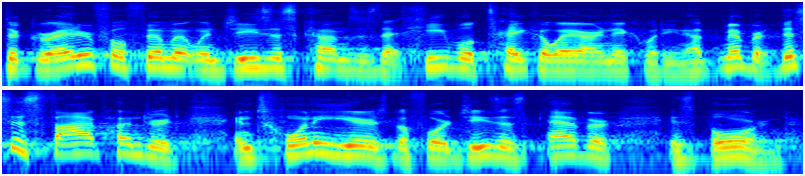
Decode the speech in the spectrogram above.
The greater fulfillment when Jesus comes is that He will take away our iniquity. Now remember, this is 520 years before Jesus ever is born.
